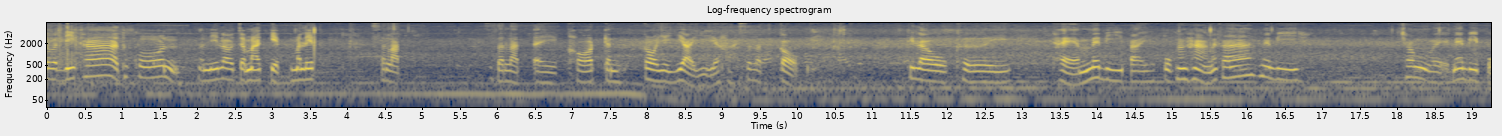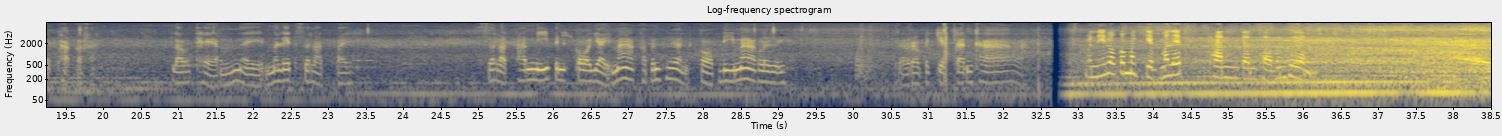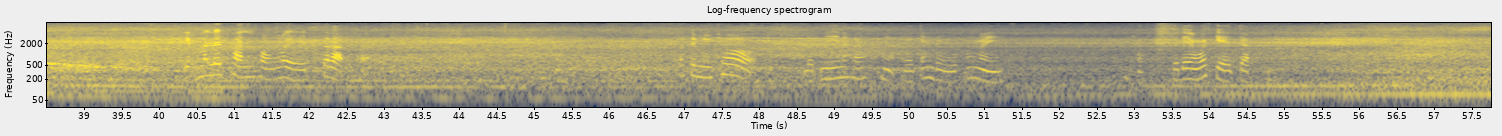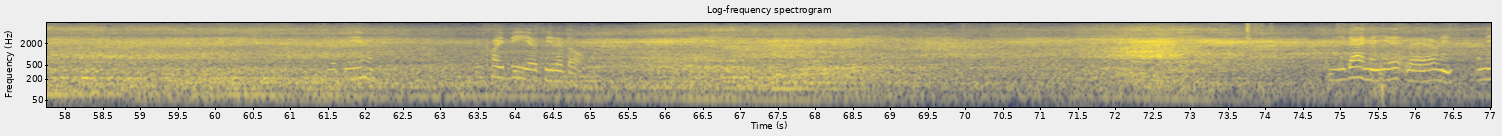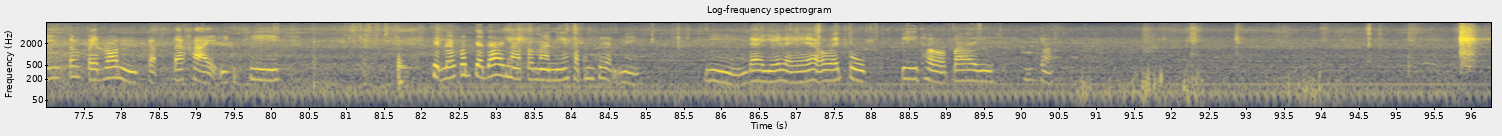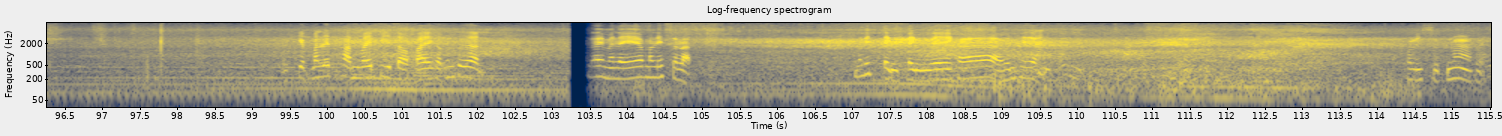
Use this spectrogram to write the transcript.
สวัสดีค่ะทุกคนวันนี้เราจะมาเก็บเมล็ดสลัด สลัดไอ้คอร์สกันกอใหญ่ๆอะค่ะ สลัดกรอบ ที่เราเคยแถมแม่บีไปปลูกห่างๆนะคะ แม่บี ช่องไอ้แม่บีปลูกผักอะค่ะ เราแถมไอ้เมล็ดสลัดไป สลัดพันธุ์นี้เป็นกอใหญ่มากค่ะเพื่อนๆกรอบดีมากเลย เดี๋ยวเราไปเก็บกันค่ะ วันนี้เราก็มาเก็บเมล็ดพันธุ์กันค่ะเพื่อนๆ เก็บเมล็ดพันธุ์ของเออสลัดค่ะ ก็จะมีช่อแบบนี้นะคะ เนี่ยเราต้องดูข้างในนะคะแสดงว่าแก่จัด แบบนี้ค่ะ ค่อยๆบี้เอาทีละดอก นี่ได้มาเยอะแล้วนี่ อันนี้ต้องไปร่อนกับตาข่ายอีกที เสร็จแล้วก็จะได้มาประมาณนี้ค่ะเพื่อนๆนี่ นี่ได้เยอะแล้ว เอาไว้ปลูกปีต่อไปนี่ค่ะ เก็บเมล็ดพันธุ์ไว้ปีต่อไปค่ะเพื่อนๆ ได้มาแล้วเมล็ดสลัดเมล็ดเต่งๆเลยค่ะเพื่อนๆบริสุทธิ์มากเลย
